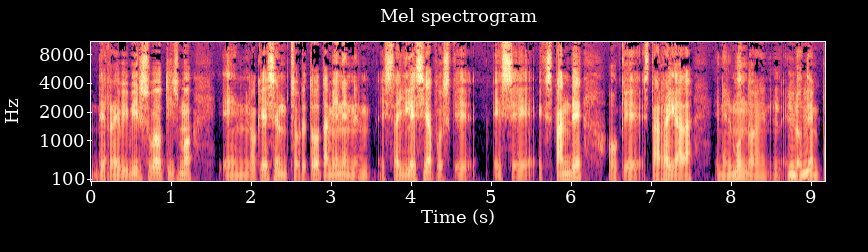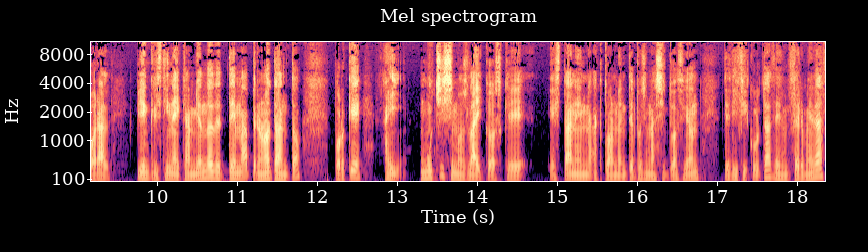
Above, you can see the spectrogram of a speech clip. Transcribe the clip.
de revivir su bautismo en lo que es el, sobre todo también en esta iglesia pues que se expande o que está arraigada en el mundo en, lo temporal bien Cristina y cambiando de tema pero no tanto porque hay muchísimos laicos que están en, actualmente pues en una situación de dificultad, de enfermedad.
